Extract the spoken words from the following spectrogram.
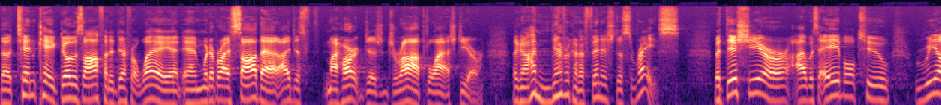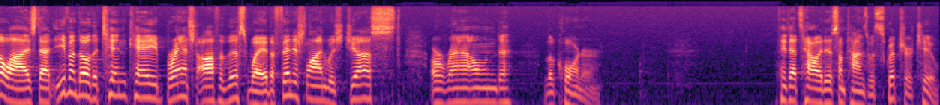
the 10K goes off in a different way. And, and whenever I saw that, I just, my heart just dropped last year. Like, I'm never going to finish this race. But this year, I was able to realize that even though the 10K branched off of this way, the finish line was just around the corner. I think that's how it is sometimes with Scripture, too.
